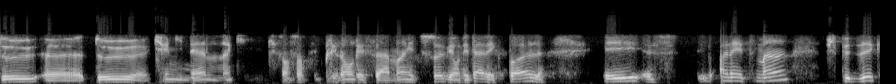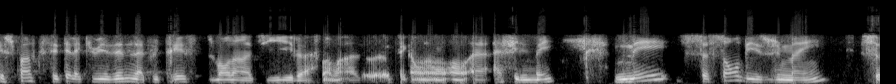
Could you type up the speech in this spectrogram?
deux, euh, deux criminels qui, qui, sont sortis de prison récemment et tout ça. Et on était avec Paul. Et euh, honnêtement, je peux te dire que je pense que c'était la cuisine la plus triste du monde entier là, à ce moment-là, c'est qu'on on, a, filmé. Mais ce sont des humains ce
